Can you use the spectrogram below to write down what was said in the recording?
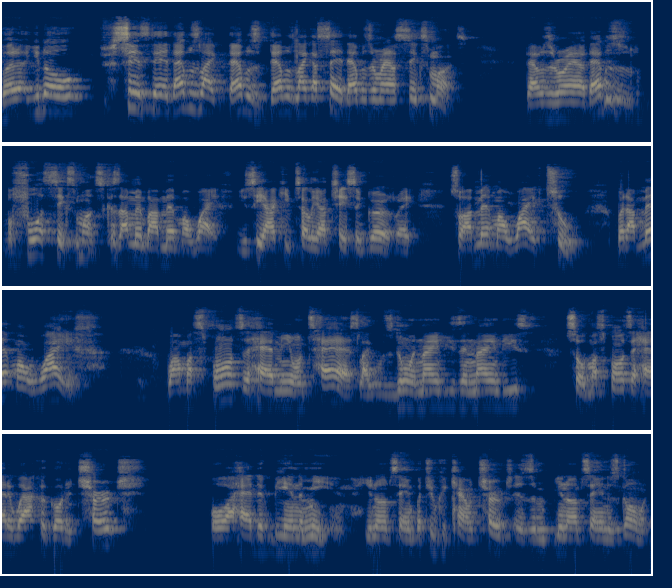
but uh, you know, since then, that was like that was that was like I said, that was around six months. That was around that was before six months because I remember I met my wife. You see, I keep telling you I'm chasing girls, right? So I met my wife too. But I met my wife while my sponsor had me on task, like was doing 90s and 90s. So my sponsor had it where I could go to church or I had to be in the meeting. You know what I'm saying? But you could count church as you know what I'm saying is going.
